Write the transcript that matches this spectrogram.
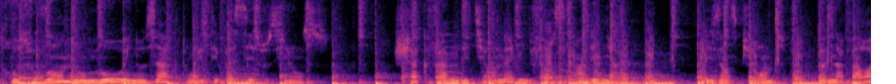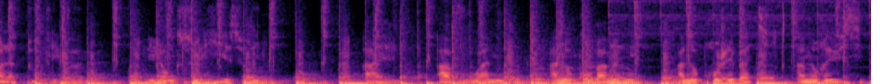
Trop souvent, nos mots et nos actes ont été passés sous silence. Détient en elle une force indéniable. Les inspirantes donnent la parole à toutes les femmes. Les langues se lient et se délient. À elles, à vous, à nous, à nos combats menés, à nos projets bâtis, à nos réussites.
